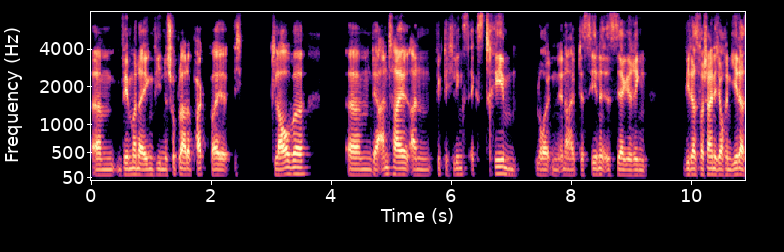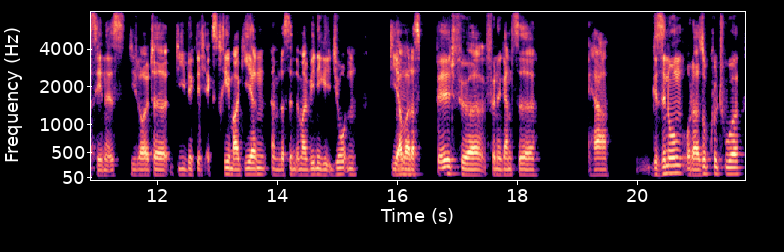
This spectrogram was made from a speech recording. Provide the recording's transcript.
ähm, wem man da irgendwie in eine Schublade packt, weil ich glaube, ähm, der Anteil an wirklich linksextremen Leuten innerhalb der Szene ist sehr gering. Wie das wahrscheinlich auch in jeder Szene ist. Die Leute, die wirklich extrem agieren, ähm, das sind immer wenige Idioten die mhm. aber das Bild für, für eine ganze ja, Gesinnung oder Subkultur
